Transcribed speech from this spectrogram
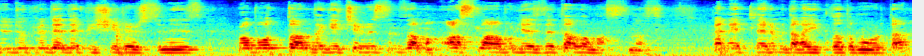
Düdüklüde de pişirirsiniz. Robottan da geçirirsiniz ama asla bu lezzeti alamazsınız. Ben etlerimi de ayıkladım orada.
